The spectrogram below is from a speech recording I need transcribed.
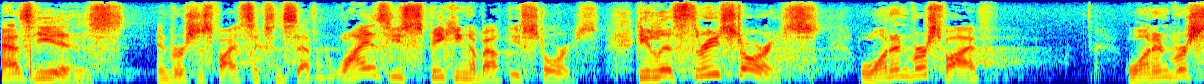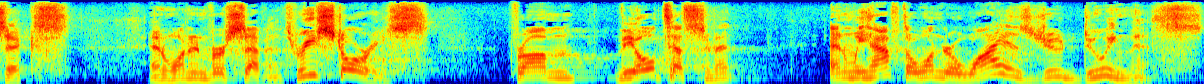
as he is in verses 5, 6, and 7? Why is he speaking about these stories? He lists three stories one in verse 5, one in verse 6, and one in verse 7. Three stories from the Old Testament, and we have to wonder why is Jude doing this?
